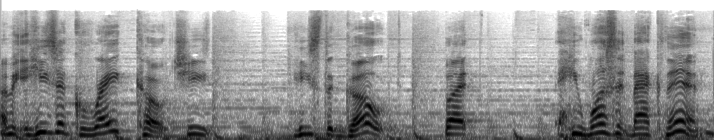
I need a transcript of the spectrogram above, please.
I mean, he's a great coach. He, he's the GOAT. But he wasn't back then.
